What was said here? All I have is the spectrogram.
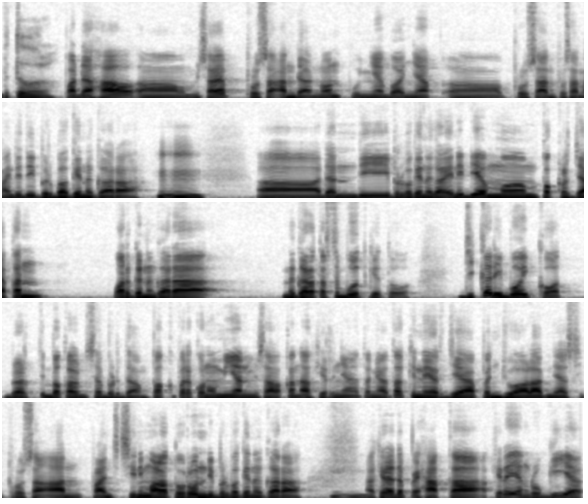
Betul. padahal eh, misalnya perusahaan Danone punya banyak eh, perusahaan-perusahaan lain di berbagai negara Mm-mm. Eh, dan di berbagai negara ini dia mempekerjakan warga negara negara tersebut gitu. Jika diboikot berarti bakal bisa berdampak kepada perekonomian. Misalkan akhirnya ternyata kinerja penjualannya si perusahaan Prancis ini malah turun di berbagai negara. Akhirnya ada PHK. Akhirnya yang rugi ya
